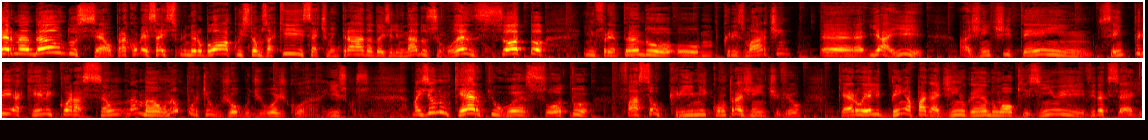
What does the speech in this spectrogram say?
Fernandão do céu, para começar esse primeiro bloco, estamos aqui, sétima entrada, dois eliminados, Juan Soto enfrentando o Chris Martin. É, e aí, a gente tem sempre aquele coração na mão. Não porque o jogo de hoje corra riscos, mas eu não quero que o Juan Soto faça o crime contra a gente, viu? Quero ele bem apagadinho, ganhando um walkzinho e vida que segue.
